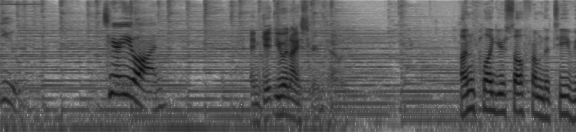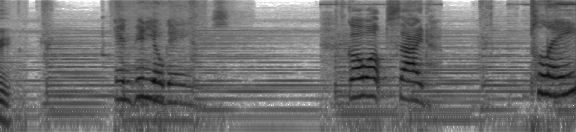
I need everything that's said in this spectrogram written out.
you, Cheer you on. and get you an ice cream cone. Unplug yourself from the TV. and video games. Go outside. Play.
